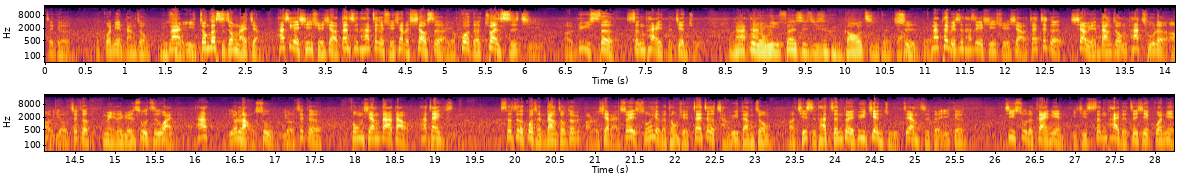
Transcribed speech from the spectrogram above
这个。观念当中，那以中科时钟来讲，它是一个新学校，但是它这个学校的校舍啊，有获得钻石级呃绿色生态的建筑，那不容易，钻石级是很高级的。是，那特别是它是一个新学校，在这个校园当中，它除了哦有这个美的元素之外，它有老树，有这个枫香大道，它在设置的过程当中都会保留下来，所以所有的同学在这个场域当中啊，其实它针对绿建筑这样子的一个。技术的概念以及生态的这些观念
